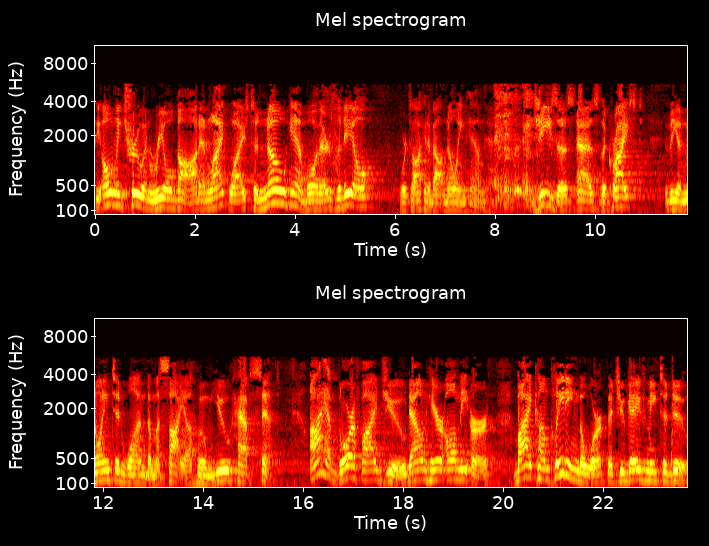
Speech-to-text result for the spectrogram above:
the only true and real God, and likewise to know him. Boy, there's the deal. We're talking about knowing him. Jesus as the Christ, the anointed one, the Messiah, whom you have sent. I have glorified you down here on the earth by completing the work that you gave me to do.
